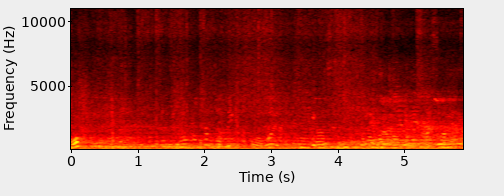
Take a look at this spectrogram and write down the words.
Thank you.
